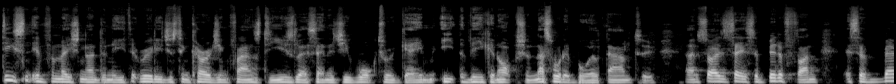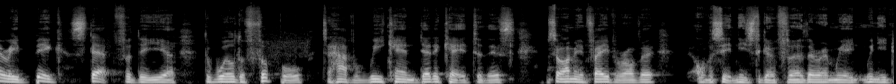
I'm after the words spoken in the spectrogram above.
decent information underneath it, really just encouraging fans to use less energy, walk to a game, eat the vegan option. That's what it boiled down to. Uh, so I'd say it's a bit of fun. It's a very big step for the uh, the world of football to have a weekend dedicated to this. So I'm in favour of it. Obviously, it needs to go further, and we we need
